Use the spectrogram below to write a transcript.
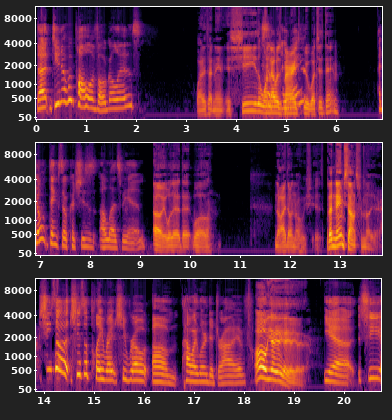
that do you know who paula vogel is Why is that name? Is she the She's one that was married to what's his name? I don't think so because she's a lesbian Oh well, that, that well. No, I don't know who she is, but that name sounds familiar. she's a she's a playwright she wrote um how i learned to drive Oh yeah, yeah, yeah, yeah, yeah. yeah. Yeah, she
